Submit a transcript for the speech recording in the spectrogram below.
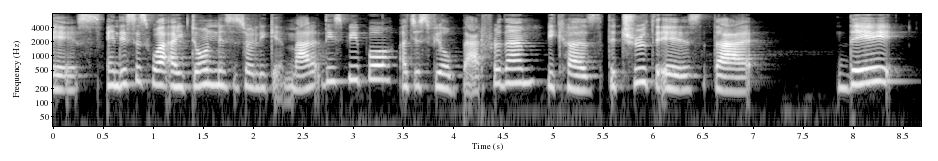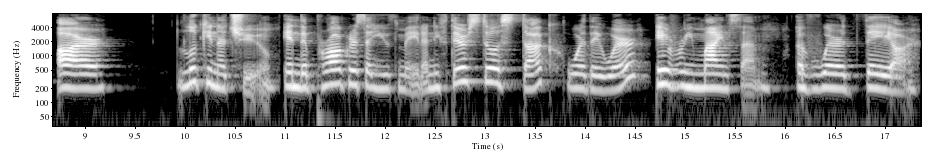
is, and this is why I don't necessarily get mad at these people, I just feel bad for them because the truth is that they are looking at you in the progress that you've made. And if they're still stuck where they were, it reminds them of where they are.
